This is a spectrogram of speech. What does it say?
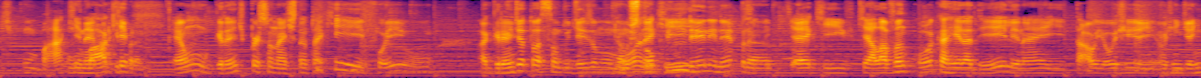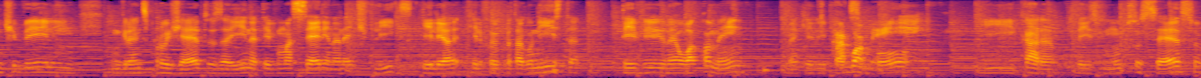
Tipo um baque, um né? baque Porque pra mim. é um grande personagem, tanto é que foi o- a grande atuação do Jason É o Momoa, né? Que, dele, né? Pra... que, é, que, que alavancou a carreira dele, né, e tal, e hoje, hoje em dia a gente vê ele em, em grandes projetos aí, né, teve uma série na Netflix que ele, é- que ele foi o protagonista, teve, né, o Aquaman, né, que ele participou, e, cara, fez muito sucesso,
